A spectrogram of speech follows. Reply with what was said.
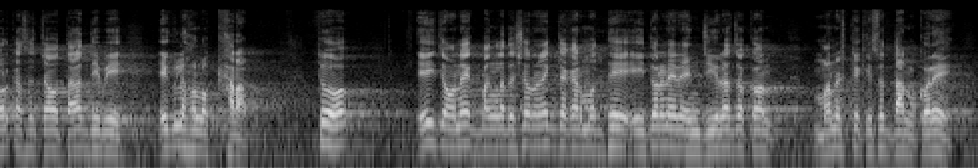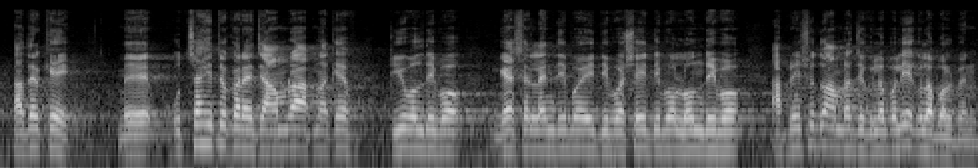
ওর কাছে চাও, তারা দিবে। এগুলো হলো খারাপ। তো এই যে অনেক বাংলাদেশের অনেক জায়গার মধ্যে এই ধরনের এনজিওরা যখন মানুষকে কিছু দান করে, তাদেরকে উৎসাহিত করে যে, আমরা আপনাকে টিউবওয়েল দিব গ্যাসের লাইন দিব, এই দিব, সেই দিব, লোন দিব। আপনি শুধু আমরা যেগুলো বলি, এগুলো বলবেন।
